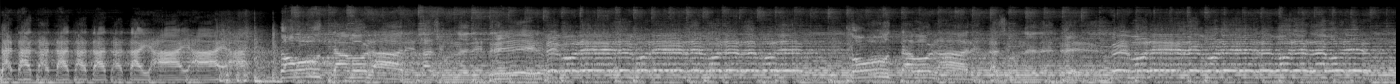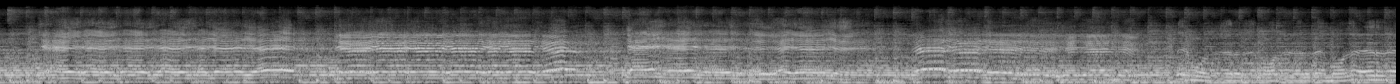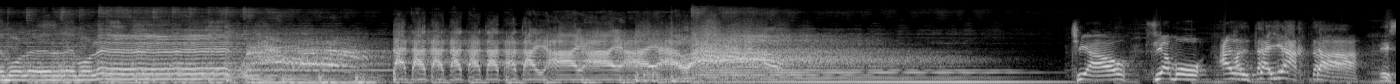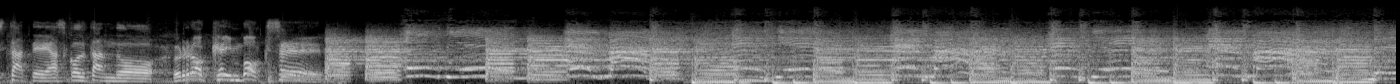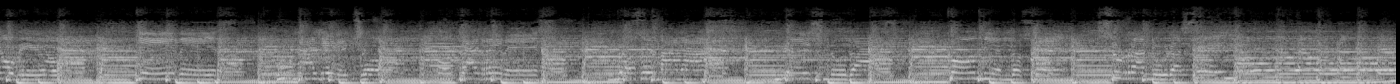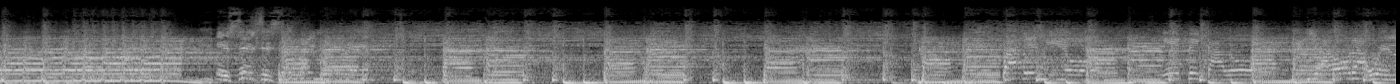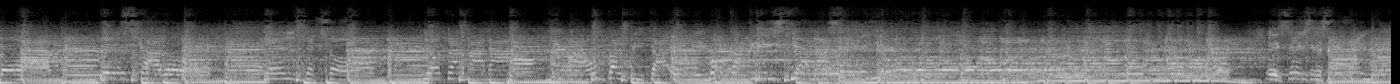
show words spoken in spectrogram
Ta ta ta ta ta ta ta ta ya ya ya. Nos gusta volar en estaciones de tren. De voler, de voler, de voler, de voler. Nos gusta volar en estaciones de tren. Ta ta ta ya ya ya ya. Wow! Ciao, siamo Alta Yachta state ascoltando Rock in Box. Es el 69. Padre mío, he pecado y ahora huelo a pescado. El sexo de otra hermana aún palpita en mi boca cristiana, Señor. Es el 69.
